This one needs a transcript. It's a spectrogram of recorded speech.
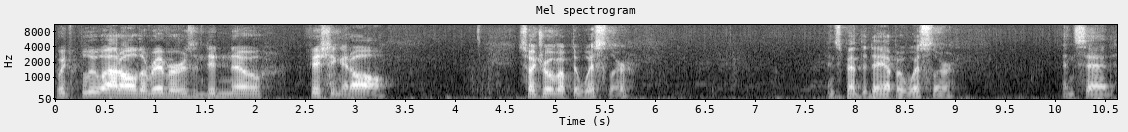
which blew out all the rivers and didn't know fishing at all. So I drove up to Whistler and spent the day up at Whistler and said,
